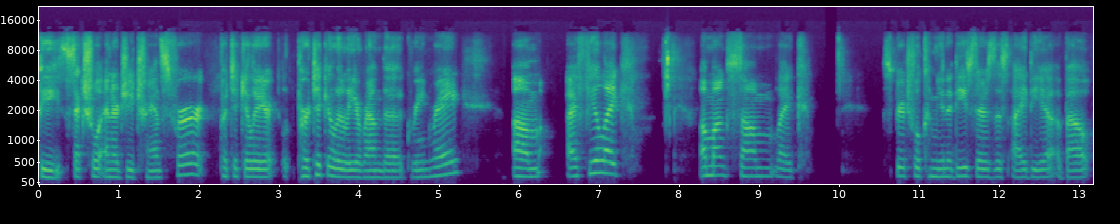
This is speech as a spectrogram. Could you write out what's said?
the sexual energy transfer, particularly particularly around the green ray. Um, I feel like among some like spiritual communities, there's this idea about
